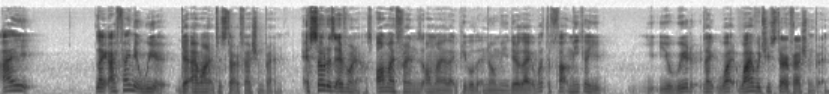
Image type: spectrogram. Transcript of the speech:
I like I find it weird that I wanted to start a fashion brand. So does everyone else. All my friends, all my like people that know me, they're like, "What the fuck, Mika? You, you you're weird. Like, what? why would you start a fashion brand?"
